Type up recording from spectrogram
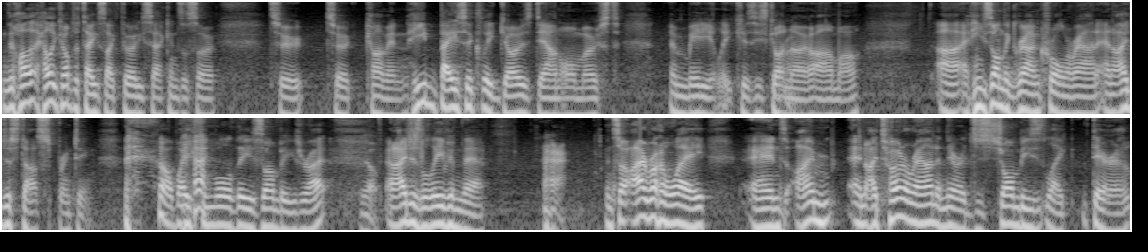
The hel- helicopter takes like 30 seconds or so to to come in. He basically goes down almost immediately because he's got no armor. Uh, and he's on the ground crawling around, and I just start sprinting away from all these zombies, right? Yeah. And I just leave him there. And so I run away and I'm and I turn around and there are just zombies like there are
